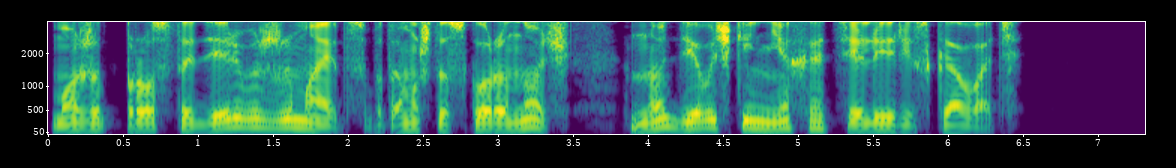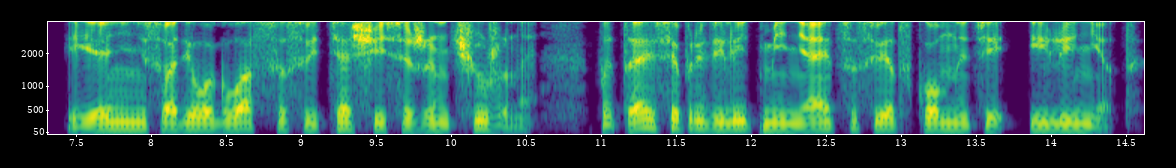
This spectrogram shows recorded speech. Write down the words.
Может, просто дерево сжимается, потому что скоро ночь, но девочки не хотели рисковать. Ени не сводила глаз со светящейся жемчужины, пытаясь определить, меняется свет в комнате или нет.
